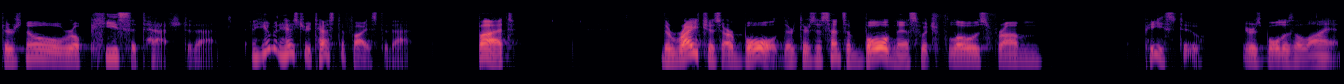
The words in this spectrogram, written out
there's no real peace attached to that. And human history testifies to that. But the righteous are bold. There, there's a sense of boldness which flows from peace, too. You're as bold as a lion.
